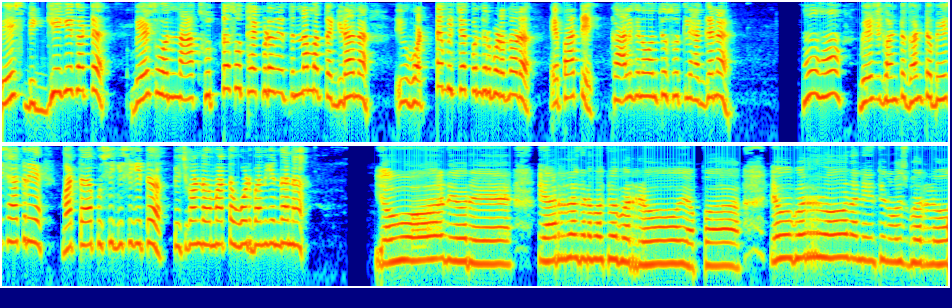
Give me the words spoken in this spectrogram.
ಬೇಸ್ ಬಿಗ್ಗಿಗೆ ಕಟ್ಟ. ಬೇಸ್ ಒಂದ್ ನಾಲ್ಕು ಸುತ್ತ ಸುತ್ತ ಹಾಕ್ಬಿಡೋಣ ಇದನ್ನ ಮತ್ತೆ ಗಿಡನ. ಈ ಹೊಟ್ಟೆ ಬಿಚ್ಚಕ್ ಬಂದಿರ್ಬೇಡ ನೋಡ. ಏ ಪಾತಿ, ಕಾಲಿಗೆ ಒಂಚೂರು ಸುತ್ತಲಿ ಹಗ್ಗನ. ಹ್ಞೂ ಹ್ಞೂ ಬೇಸ್ ಗಂಟು ಗಂಟು ಬೇಸ್ ಹಾಕ್ರಿ. ಮತ್ತ ಪುಸಿ ಗಿಸಿಗಿತ ಪಿಚ್ಕೊಂಡು ಮತ್ತ ಓಡ್ ಬಂದ್ಗಿಂದಾನ ಯವ್ವ ದೇವ್ರೆ ಯಾರ ಗಂಡ ಮಕ್ಳು ಬರ್ರೋ, ಯಪ್ಪ. ಯವ್ವ ಬರ್ರೋ, ನಾನು ಹೆಂಡತಿ ಉಳಿಸ್ ಬರ್ರೋ.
